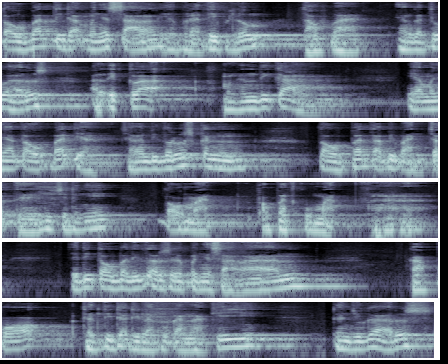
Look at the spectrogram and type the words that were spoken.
Taubat tidak menyesal ya berarti belum taubat. Yang kedua harus al-iqla, menghentikan. Yang namanya taubat ya jangan diteruskan taubat tapi pancet ya ini jadinya tomat, taubat kumat. jadi taubat itu harus ada penyesalan, kapok dan tidak dilakukan lagi dan juga harus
